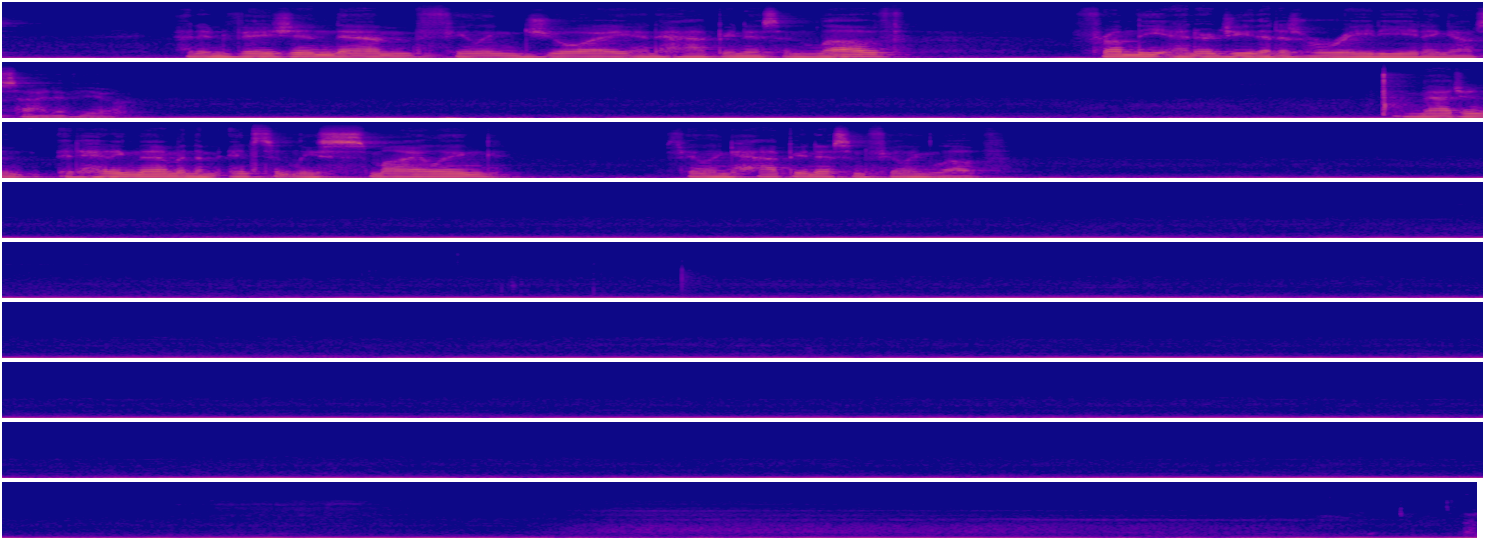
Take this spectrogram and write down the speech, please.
and envision them feeling joy and happiness and love from the energy that is radiating outside of you. Imagine it hitting them and them instantly smiling feeling happiness and feeling love.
